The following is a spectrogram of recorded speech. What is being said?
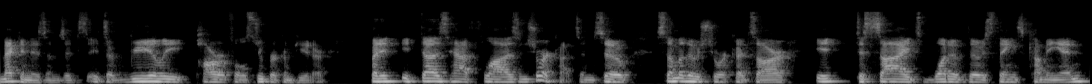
mechanisms. It's it's a really powerful supercomputer but it, it does have flaws and shortcuts. And so some of those shortcuts are it decides what of those things coming in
